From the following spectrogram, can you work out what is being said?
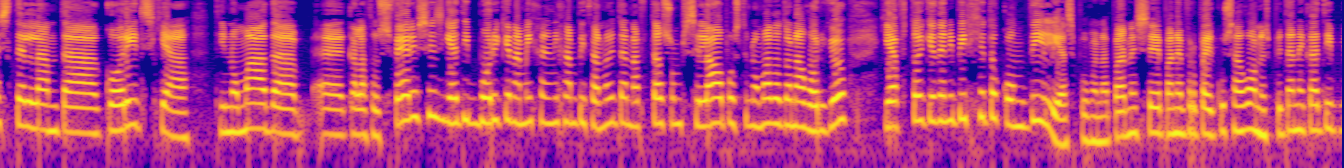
έστελαν τα κορίτσια την ομάδα ε, καλαθοσφαίρισης γιατί μπορεί και να μην είχαν, είχαν πιθανότητα να φτάσουν ψηλά όπως την ομάδα των αγοριών γι' αυτό και δεν υπήρχε το κονδύλι ας πούμε να πάνε σε πανευρωπαϊκούς αγώνες που ήταν κάτι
